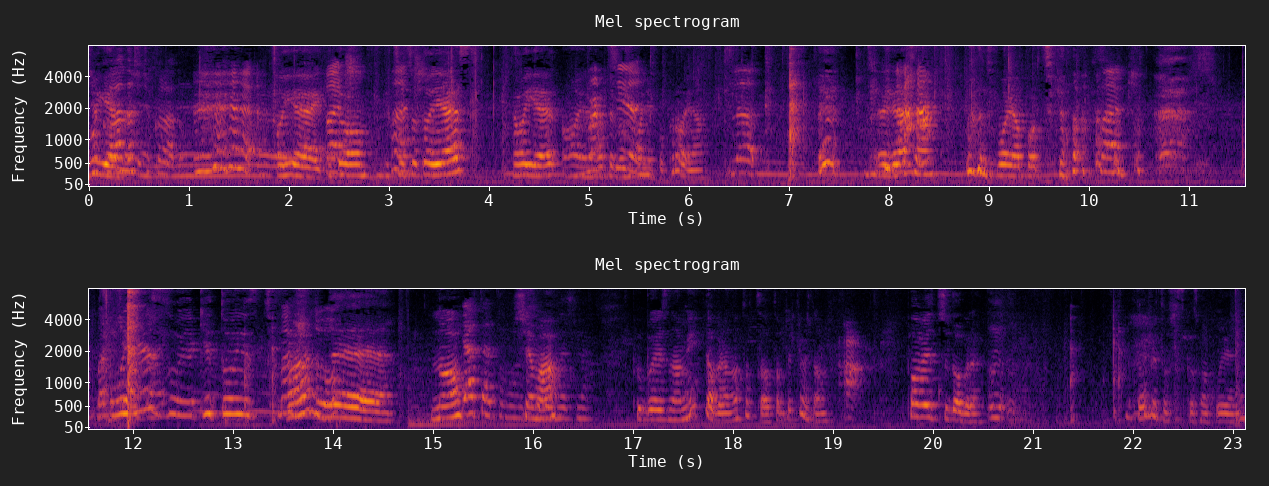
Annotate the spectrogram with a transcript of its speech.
próbujemy. z czekoladą. Ojej, to wiecie co to jest? To jest... Oj, nawet tego chyba nie pokroję. Dla... E, Gracia, twoja porcja. Patrz. O Jezu, jakie to jest Masz twarde. No, Ja też to Siema. sobie wezmę. próbujesz z nami? Dobra, no to co, tobie też dam. Powiedz, czy dobre. Tobie to wszystko smakuje, nie?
